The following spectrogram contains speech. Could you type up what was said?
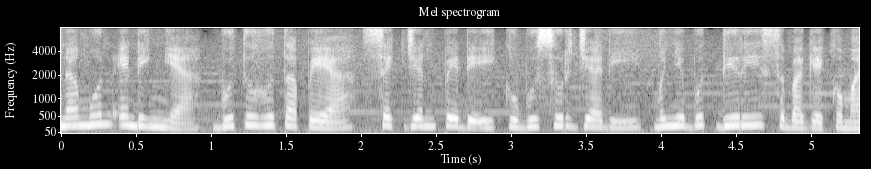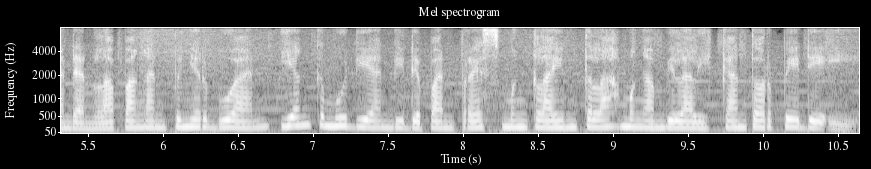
Namun endingnya, Butuh Hutapea, Sekjen PDI Kubu Surjadi, menyebut diri sebagai komandan lapangan penyerbuan yang kemudian di depan pres mengklaim telah mengambil alih kantor PDI.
